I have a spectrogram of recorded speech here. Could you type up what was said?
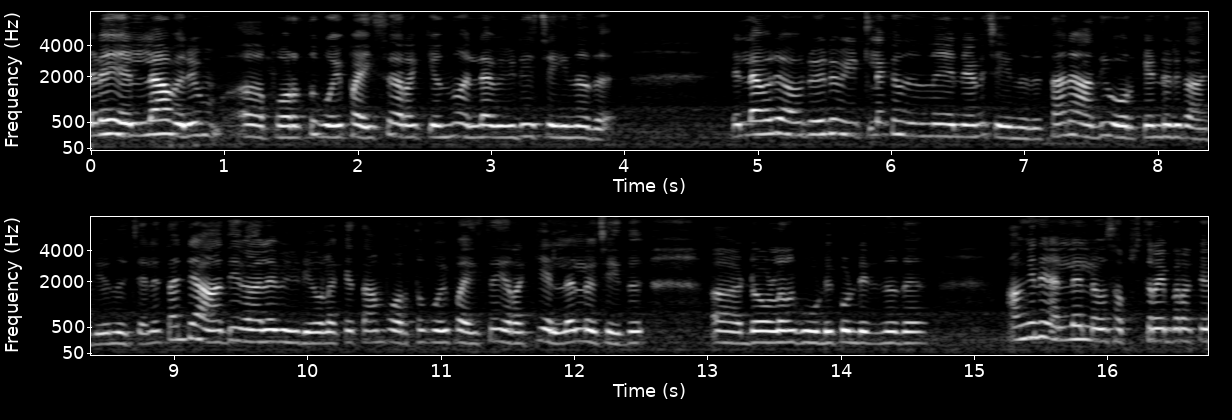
എടാ എല്ലാവരും പുറത്തു പോയി പൈസ ഇറക്കിയൊന്നും അല്ല വീഡിയോ ചെയ്യുന്നത്. എല്ലാവരും അവരവരുടെ വീട്ടിലൊക്കെ നിന്ന് തന്നെയാണ് ചെയ്യുന്നത്. താൻ ആദ്യം ഓർക്കേണ്ട ഒരു കാര്യം എന്ന് വെച്ചാൽ തന്റെ ആദ്യകാല വീഡിയോകളൊക്കെ താൻ പുറത്ത് പോയി പൈസ ഇറക്കിയല്ലല്ലോ ചെയ്ത് ഡോളർ കൂടിക്കൊണ്ടിരുന്നത്. അങ്ങനെ അല്ലല്ലോ സബ്സ്ക്രൈബറൊക്കെ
